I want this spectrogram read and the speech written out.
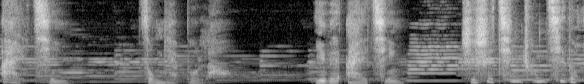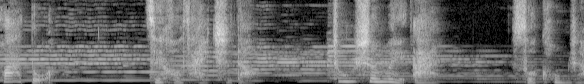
爱情总也不老，以为爱情只是青春期的花朵，最后才知道，终生为爱所困扰。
